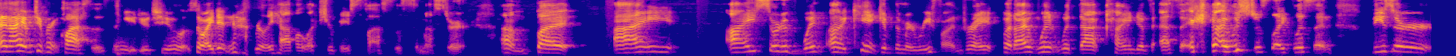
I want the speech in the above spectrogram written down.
and I have different classes than you do too. So I didn't really have a lecture based class this semester. Um, but I I sort of went, I can't give them a refund, right? But I went with that kind of ethic. I was just like, listen, these are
